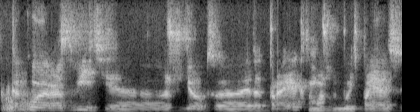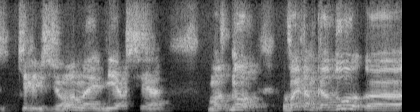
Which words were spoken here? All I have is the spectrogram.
какое развитие ждет э, этот проект? Может быть, появится телевизионная версия? Может, но в этом году, э,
